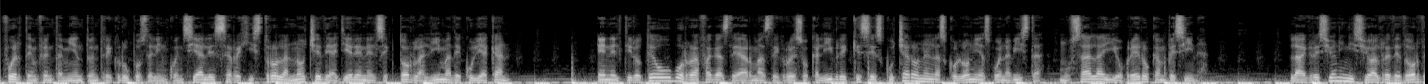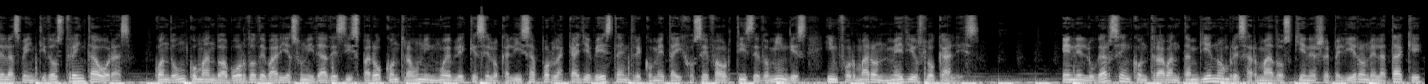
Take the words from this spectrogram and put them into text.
fuerte enfrentamiento entre grupos delincuenciales se registró la noche de ayer en el sector La Lima de Culiacán. En el tiroteo hubo ráfagas de armas de grueso calibre que se escucharon en las colonias Buenavista, Musala y Obrero Campesina. La agresión inició alrededor de las 22.30 horas, cuando un comando a bordo de varias unidades disparó contra un inmueble que se localiza por la calle Vesta entre Cometa y Josefa Ortiz de Domínguez, informaron medios locales. En el lugar se encontraban también hombres armados quienes repelieron el ataque,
